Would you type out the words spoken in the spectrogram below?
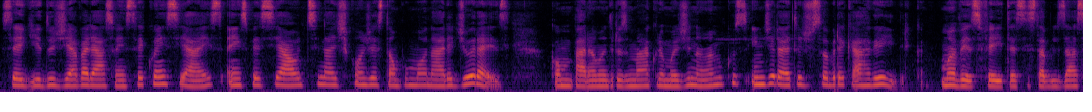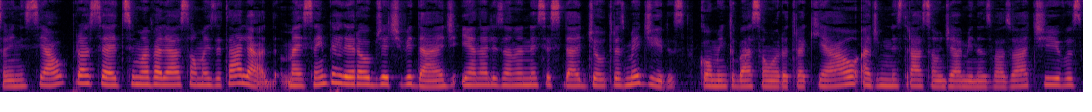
seguidos de avaliações sequenciais, em especial de sinais de congestão pulmonar e diurese, como parâmetros macrohemodinâmicos indiretos de sobrecarga hídrica. Uma vez feita essa estabilização inicial, procede-se uma avaliação mais detalhada, mas sem perder a objetividade e analisando a necessidade de outras medidas, como intubação orotraqueal, administração de aminas vasoativas,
